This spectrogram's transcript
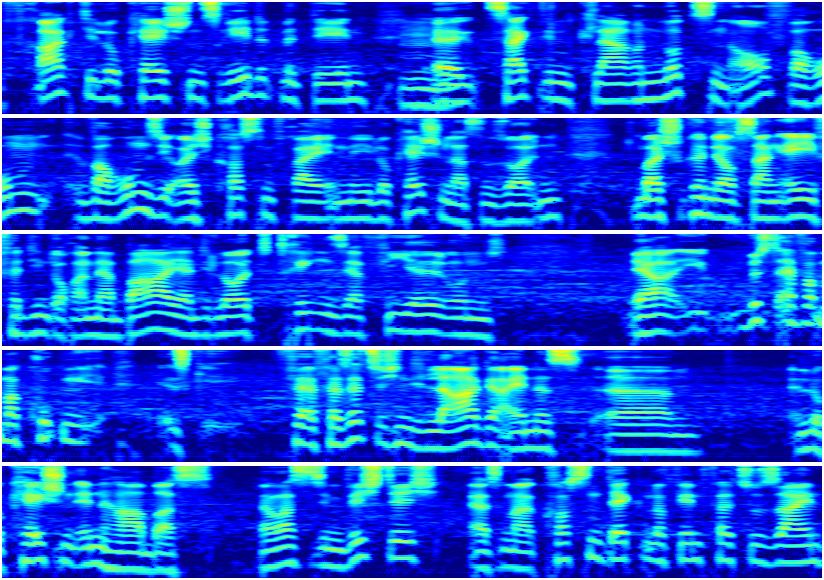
Fragt die Locations, redet mit denen, mhm. äh, zeigt ihnen klaren Nutzen auf, warum, warum sie euch kostenfrei in die Location lassen sollten. Zum Beispiel könnt ihr auch sagen, ey, ihr verdient auch an der Bar, ja, die Leute trinken sehr viel und ja, ihr müsst einfach mal gucken, es, versetzt euch in die Lage eines ähm, Location-Inhabers. Ja, was ist ihm wichtig? Erstmal kostendeckend auf jeden Fall zu sein,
